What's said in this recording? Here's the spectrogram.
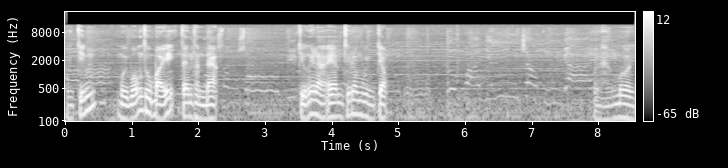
Thằng 9 14 thua 7 Tem Thành Đạt. Trưởng ấy là em, Thiếu Lâm Quyền Chọc. Rồi, hạng 10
